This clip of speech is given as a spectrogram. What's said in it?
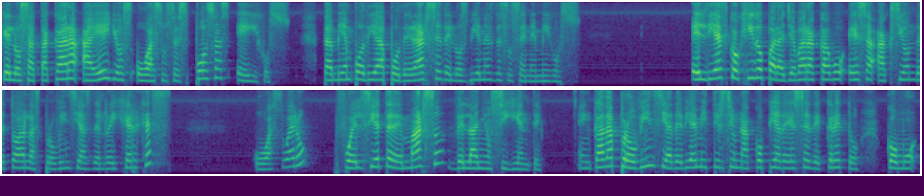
que los atacara a ellos o a sus esposas e hijos. También podía apoderarse de los bienes de sus enemigos. El día escogido para llevar a cabo esa acción de todas las provincias del rey Jerjes o Azuero fue el 7 de marzo del año siguiente. En cada provincia debía emitirse una copia de ese decreto como,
